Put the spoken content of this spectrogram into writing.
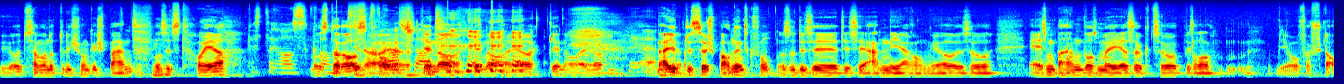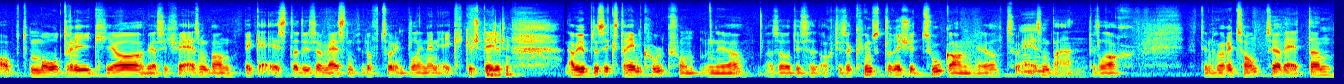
Ja, jetzt sind wir natürlich schon gespannt, was jetzt heuer was da rauskommt. Was da rauskommt. Genau, genau, ja, genau, ja. ja. Nein, ich habe das sehr spannend gefunden, also diese, diese Annäherung. Ja. Also Eisenbahn, was man eher sagt, so ein bisschen ja, verstaubt, modrig, ja, wer sich für Eisenbahn begeistert, ist ja meistens wieder oft so in ein Eck gestellt. Aber ich habe das extrem cool gefunden, ja. Also dieser, auch dieser künstlerische Zugang ja, zur mhm. Eisenbahn. Ein bisschen auch den Horizont zu erweitern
